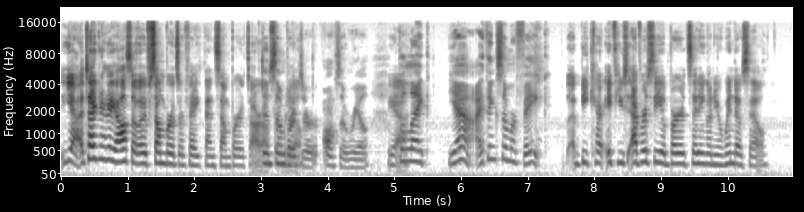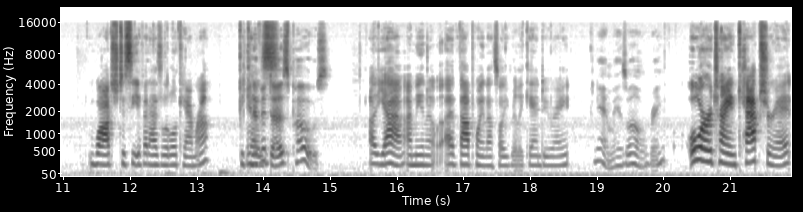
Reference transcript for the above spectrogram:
Yeah, technically, also, if some birds are fake, then some birds are. Then also some real. birds are also real. Yeah. But like, yeah, I think some are fake. be care if you ever see a bird sitting on your windowsill, watch to see if it has a little camera. Because And if it does, pose. uh, yeah, I mean, uh, at that point, that's all you really can do, right? Yeah, may as well, right? Or try and capture it,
